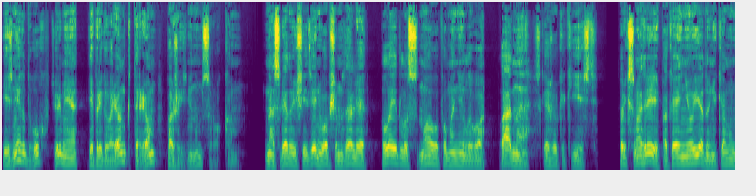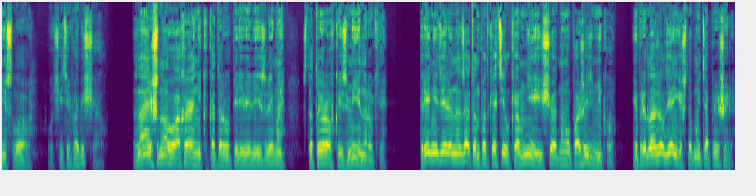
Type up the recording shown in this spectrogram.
из них двух в тюрьме, и приговорен к трем пожизненным срокам. На следующий день в общем зале Лейдло снова поманил его. «Ладно, скажу как есть. Только смотри, пока я не уеду, никому ни слова». Учитель пообещал. «Знаешь нового охранника, которого перевели из Лимы, с татуировкой змеи на руке? Три недели назад он подкатил ко мне и еще одному пожизненнику и предложил деньги, чтобы мы тебя пришили».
